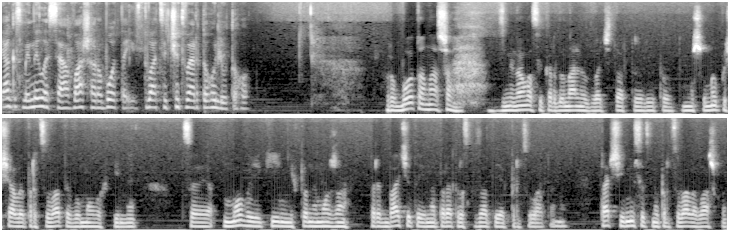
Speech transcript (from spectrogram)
Як змінилася ваша робота із 24 лютого? Робота наша змінилася кардинально з 24 лютого, тому що ми почали працювати в умовах війни. Це умови, які ніхто не може передбачити і наперед розказати, як працювати. Ну, Перший місяць ми працювали важко.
